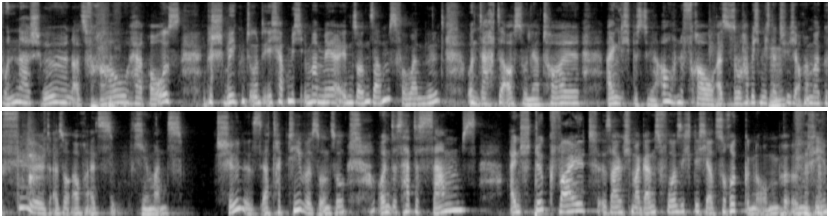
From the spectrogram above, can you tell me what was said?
wunderschön als Frau herausgeschminkt und ich habe mich immer mehr in so einen Sams verwandelt und dachte auch so, na toll, eigentlich bist du ja auch eine Frau. Also so habe ich mich mhm. natürlich auch immer gefühlt, also auch als jemand Schönes, Attraktives und so. Und es hat das Sams ein Stück weit, sage ich mal ganz vorsichtig, ja zurückgenommen irgendwie.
